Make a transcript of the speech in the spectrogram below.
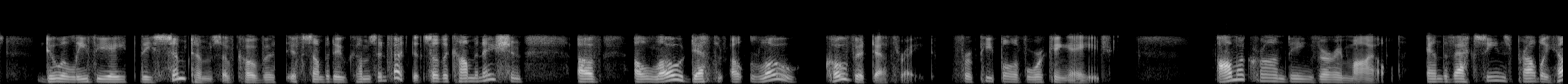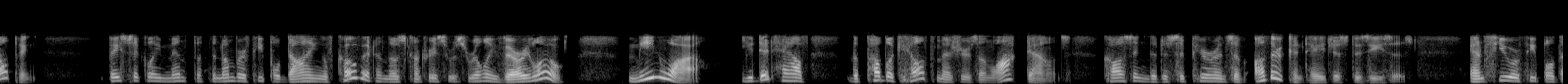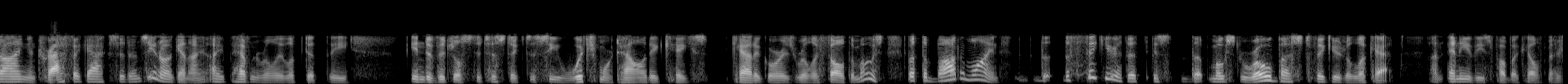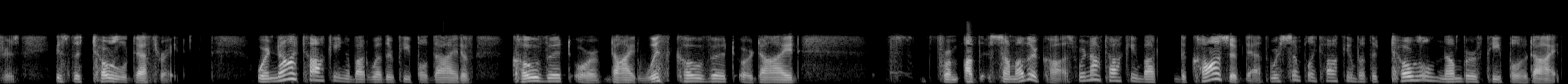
do alleviate the symptoms of COVID if somebody becomes infected. So the combination of a low death, a low COVID death rate for people of working age, Omicron being very mild, and the vaccines probably helping basically meant that the number of people dying of COVID in those countries was really very low. Meanwhile, you did have the public health measures and lockdowns causing the disappearance of other contagious diseases and fewer people dying in traffic accidents. You know, again, I, I haven't really looked at the individual statistics to see which mortality case categories really felt the most. But the bottom line, the, the figure that is the most robust figure to look at on any of these public health measures is the total death rate. We're not talking about whether people died of COVID or died with COVID or died from other, some other cause. We're not talking about the cause of death. We're simply talking about the total number of people who died.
